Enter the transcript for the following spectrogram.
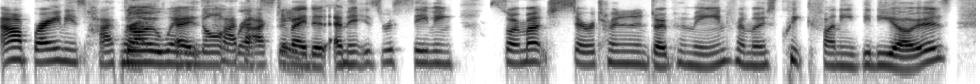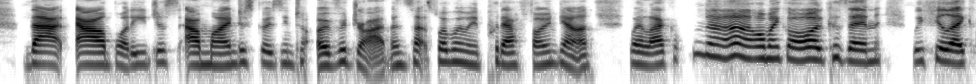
Our brain is hyper, No, we're not resting. hyperactivated and it is receiving so much serotonin and dopamine from those quick, funny videos that our body just, our mind just goes into overdrive. And so that's why when we put our phone down, we're like, no, oh my God. Because then we feel like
